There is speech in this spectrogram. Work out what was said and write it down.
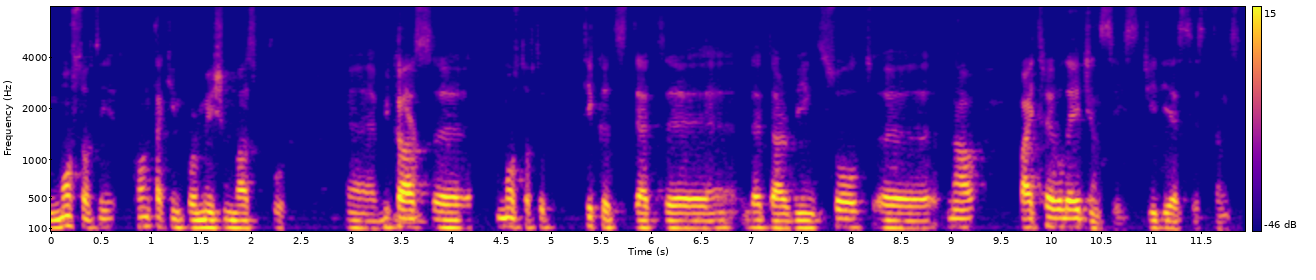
most of the contact information was poor. Uh, because uh, most of the tickets that uh, that are being sold now by travel agencies, GDS systems,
